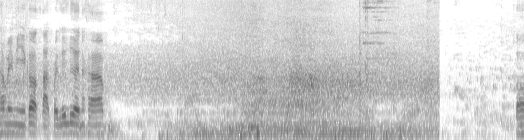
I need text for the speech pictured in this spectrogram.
ถ้าไม่มีก็ตักไปเรื่อย ๆ นะครับ ก็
